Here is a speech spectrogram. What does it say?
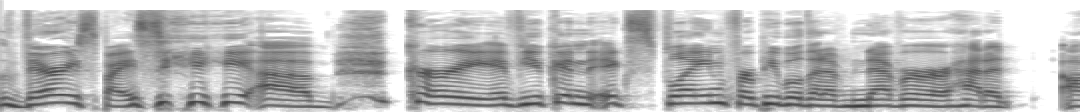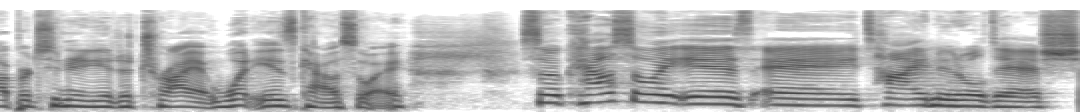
very spicy um, curry. If you can explain for people that have never had an opportunity to try it, what is khao soi? So khao soi is a Thai noodle dish,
